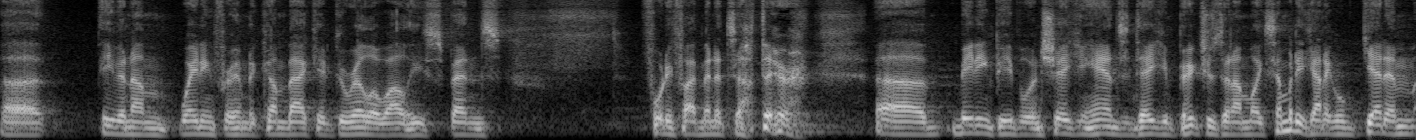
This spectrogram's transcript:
uh, even I'm waiting for him to come back at Gorilla while he spends 45 minutes out there uh, meeting people and shaking hands and taking pictures. And I'm like, somebody got to go get him.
